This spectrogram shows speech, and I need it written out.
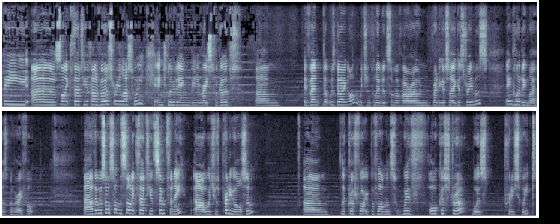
the uh, Sonic 30th anniversary last week, including the Race for Good um, event that was going on, which included some of our own Radio Sega streamers, including my husband Grateful. Uh, there was also the Sonic 30th Symphony, uh, which was pretty awesome. Um, the Crush 40 performance with orchestra was pretty sweet.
